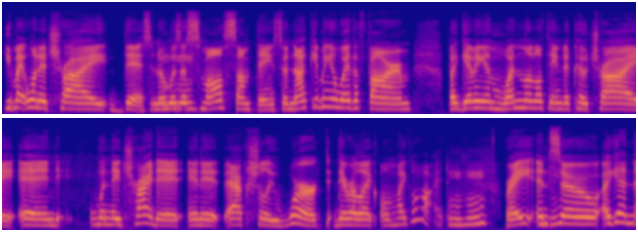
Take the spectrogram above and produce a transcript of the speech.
you might want to try this and it mm-hmm. was a mm-hmm. small something so not giving away the farm but giving them one little thing to go try and when they tried it and it actually worked, they were like, "Oh my god!" Mm-hmm. Right? And mm-hmm. so again,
